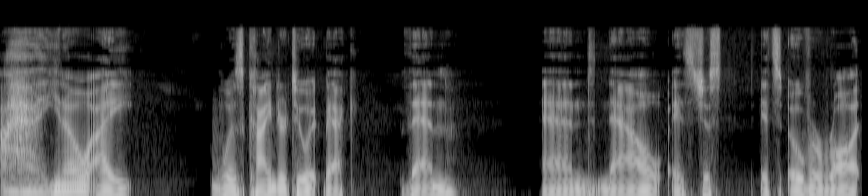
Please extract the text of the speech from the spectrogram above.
I, you know, I was kinder to it back then, and now it's just it's overwrought.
